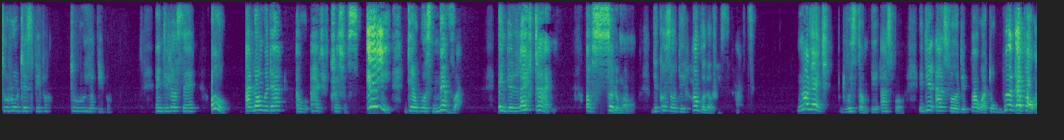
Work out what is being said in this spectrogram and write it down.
to rule these people, to rule your people. And the Lord said, Oh, along with that, I will add treasures. Hey, there was never in the lifetime of Solomon because of the humble of his heart. Knowledge, wisdom he asked for. He didn't ask for the power to wield that power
